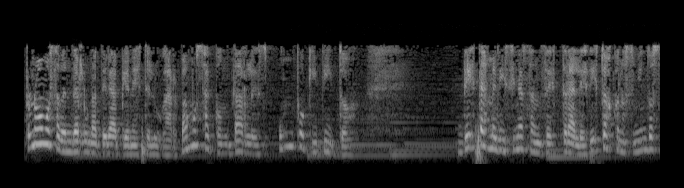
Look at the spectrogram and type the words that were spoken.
Pero no vamos a venderle una terapia en este lugar, vamos a contarles un poquitito de estas medicinas ancestrales, de estos conocimientos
